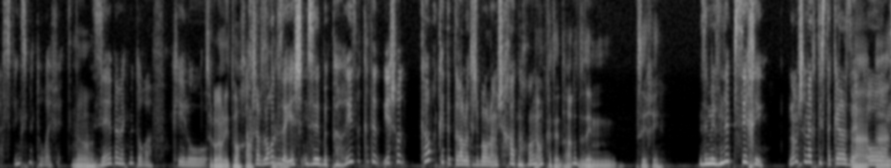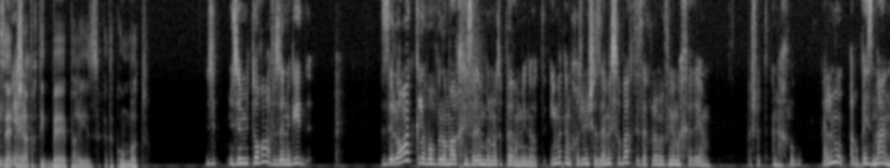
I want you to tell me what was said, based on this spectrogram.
הספינקס מטורפת. מאוד. זה באמת מטורף. כאילו, עשו לו גם ניתוח אף. עכשיו לא רק זה, יש, זה בפריז. יש עוד, כמה קתדרלות יש בעולם? יש אחת, נכון? גם הקתדרלות זה די פסיכי. זה מבנה פסיכי. לא משנה איך תסתכל על זה. ה- או ה- זה העיר התחתית בפריז, קטקומבות. זה, זה מטורף, זה נגיד, זה לא רק לבוא ולומר חייזרים בנו את הפירמידות. אם אתם חושבים שזה מסובך, תסתכלו על מבנים אחרים. פשוט, אנחנו, היה לנו הרבה זמן,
